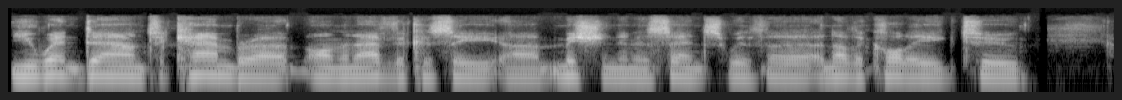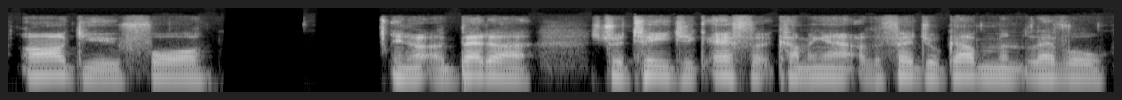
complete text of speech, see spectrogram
you went down to canberra on an advocacy uh, mission in a sense with uh, another colleague to argue for you know a better strategic effort coming out of the federal government level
